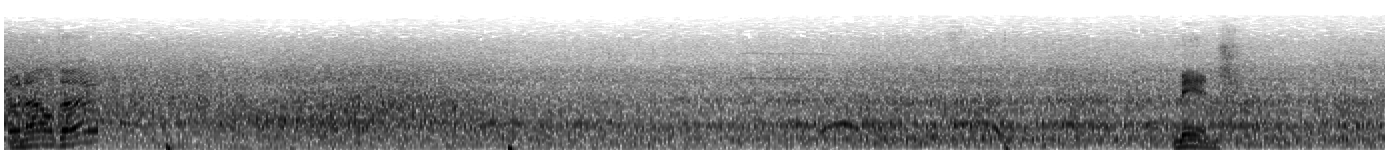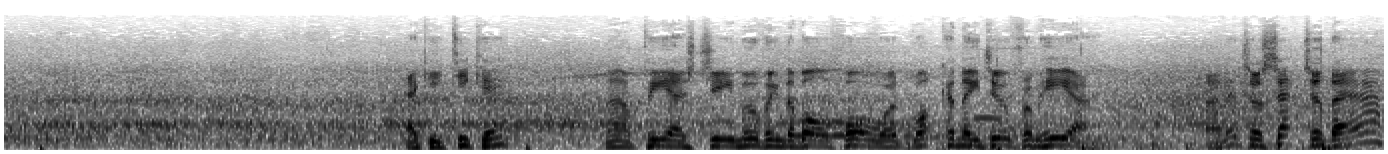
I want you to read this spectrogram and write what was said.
Ronaldo. Minge. Ekitike. Now PSG moving the ball forward. What can they do from here? An interceptor there.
